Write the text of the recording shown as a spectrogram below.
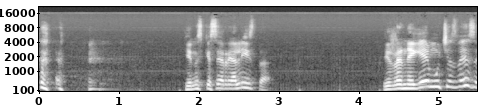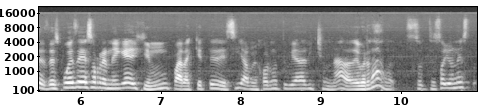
Tienes que ser realista. Y renegué muchas veces. Después de eso renegué. Dije, mm, ¿para qué te decía? Mejor no te hubiera dicho nada. De verdad, te soy honesto.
